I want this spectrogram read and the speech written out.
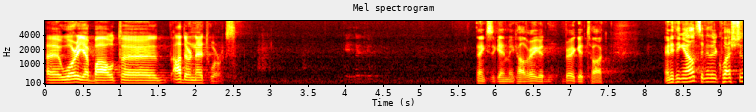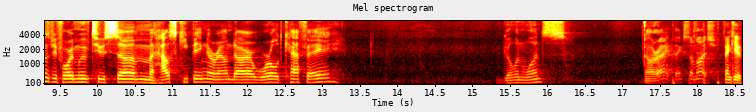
uh, worry about uh, other networks. Thanks again, Mikhail. Very good, very good talk. Anything else? Any other questions before we move to some housekeeping around our World Cafe? Going once? All right, thanks so much. Thank you.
